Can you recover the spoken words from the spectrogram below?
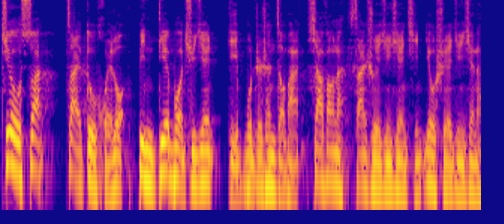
就算再度回落并跌破区间底部支撑走盘，下方呢三十月均线及六十月均线呢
